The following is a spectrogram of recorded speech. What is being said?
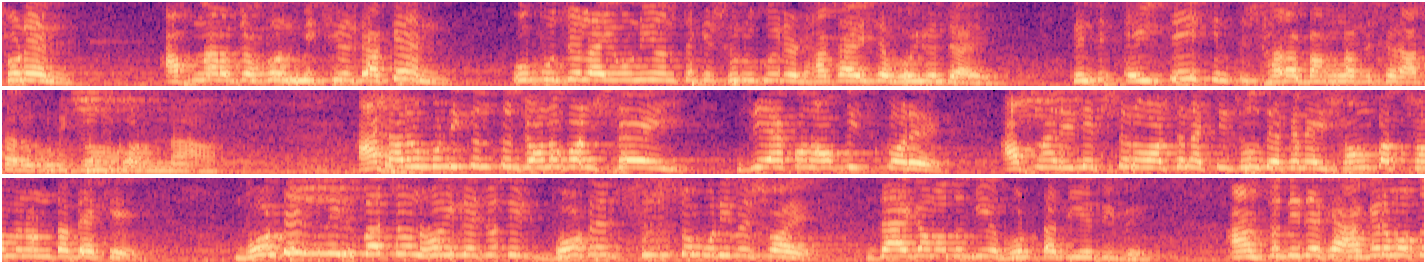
শোনেন, আপনারা যখন মিছিল ডাকেন, উপজেলা ইউনিয়ন থেকে শুরু করে ঢাকা এসে ভৈরে যায়। কিন্তু এইটাই কিন্তু সারা বাংলাদেশের আঠারো কোটি জনগণ না। আঠারো কোটি কিন্তু জনগণ সেই যে এখন অফিস করে। আপনার ইলেকশনও আসে না কিছু দেখে না, এই সংবাদ সম্মেলনটা দেখে। ভোটের নির্বাচন হইলে যদি ভোটের সুষ্ঠু পরিবেশ হয় জায়গা মতো গিয়ে ভোটটা দিয়ে দিবে। আর যদি দেখে আগের মতো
